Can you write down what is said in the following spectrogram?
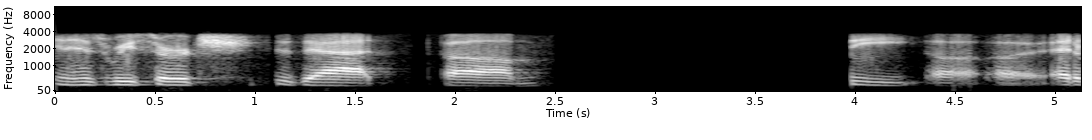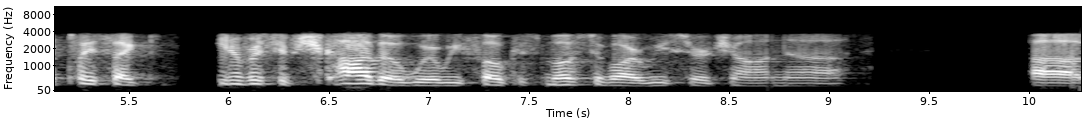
in his research that um, the uh, uh, at a place like University of Chicago, where we focus most of our research on uh, uh,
